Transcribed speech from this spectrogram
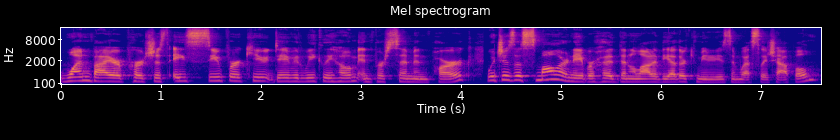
One buyer purchased a super cute David Weekley home in Persimmon Park, which is a smaller neighborhood than a lot of the other communities in Wesley Chapel.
